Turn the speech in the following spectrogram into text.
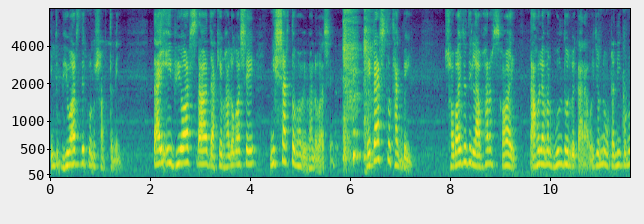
কিন্তু ভিউয়ার্সদের কোনো স্বার্থ নেই। তাই এই ভিউয়ার্সরা যাকে ভালোবাসে, নিঃস্বার্থভাবে ভালোবাসে। হেটার্স তো থাকবেই। সবাই যদি লাভার্স হয় তাহলে আমার ভুল ধরবে কারা? ওই জন্য ওটা নিয়ে কোনো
